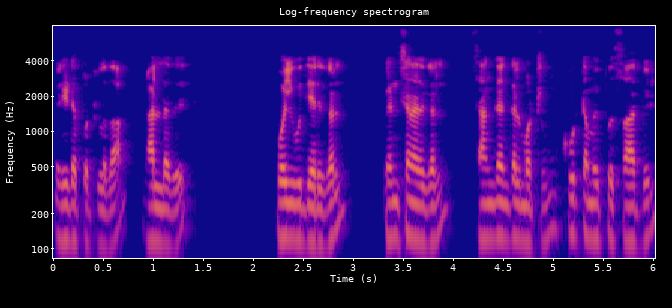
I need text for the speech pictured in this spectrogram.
வெளியிடப்பட்டுள்ளதா? அல்லது ஓய்வூதியர்கள் பென்ஷனர்கள் சங்கங்கள் மற்றும் கூட்டமைப்பு சார்பில்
